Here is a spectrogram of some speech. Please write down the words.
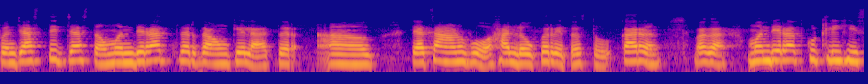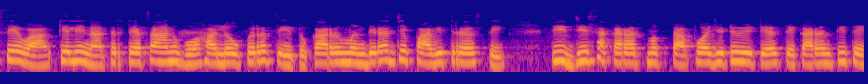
पण जास्तीत जास्त मंदिरात जर जाऊन केला तर त्याचा अनुभव हा लवकर येत असतो. कारण बघा मंदिरात कुठलीही सेवा केली ना तर त्याचा अनुभव हा लवकरच येतो. कारण मंदिरात जे पावित्र्य असते ती जी सकारात्मकता पॉझिटिव्हिटी असते कारण तिथे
